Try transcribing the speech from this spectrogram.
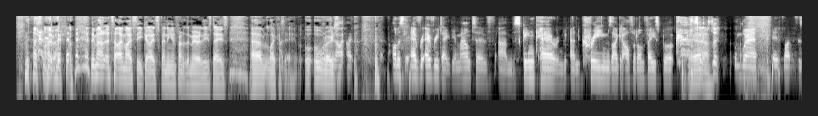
That's my rationale. the amount of time I see guys spending in front of the mirror these days, um, like I say, all, all well, roads. You know, I, I, honestly, every every day, the amount of um, skincare and, and creams I get offered on Facebook. Yeah where it's like this is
